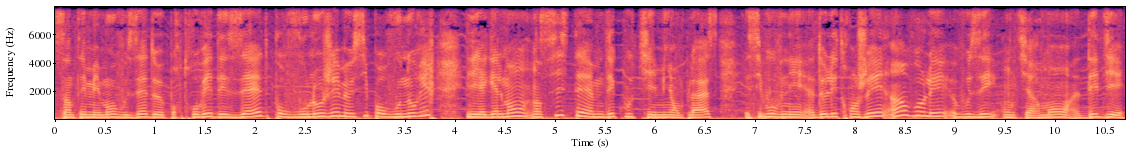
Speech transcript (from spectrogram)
Synthé Mémo vous aide pour trouver des aides, pour vous loger mais aussi pour vous nourrir. Il y a également un système d'écoute qui est mis en place et si vous venez de l'étranger, un volet vous est entièrement dédié.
